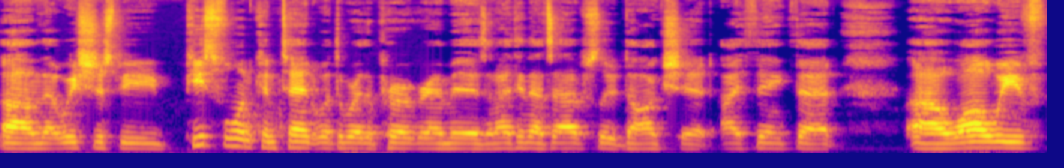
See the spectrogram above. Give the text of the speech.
um, that we should just be peaceful and content with where the program is, and I think that's absolute dog shit. I think that uh, while we've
